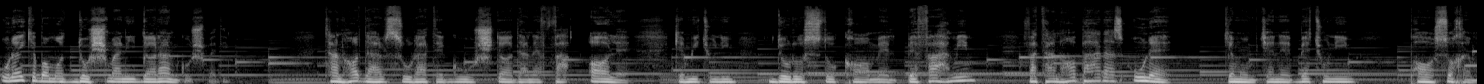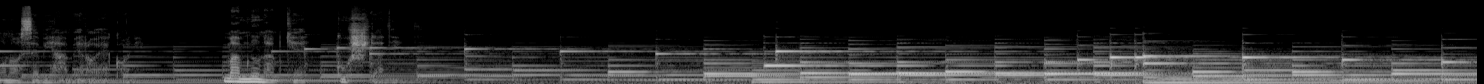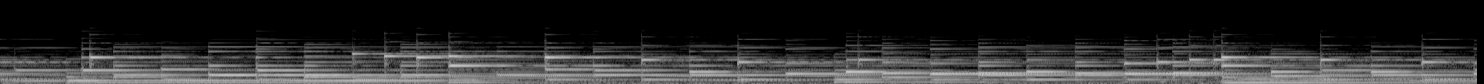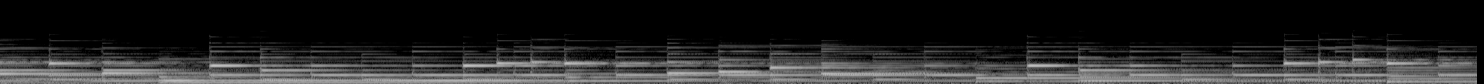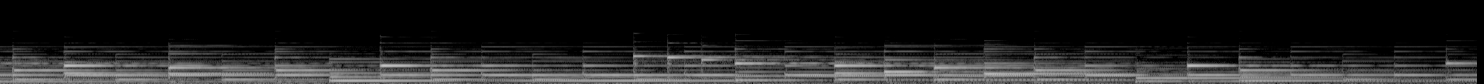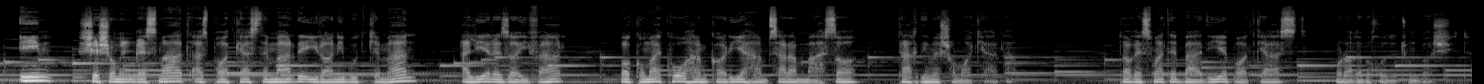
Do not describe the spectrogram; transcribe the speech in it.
اونایی که با ما دشمنی دارن گوش بدیم. تنها در صورت گوش دادن فعاله که می‌تونیم درست و کامل بفهمیم و تنها بعد از اونه که ممکنه بتونیم پاسخ مناسبی هم ارائه کنیم. ممنونم که گوش دادید این ششمین قسمت از پادکست مرد ایرانی بود که من علی رضاییفر با کمک و همکاری همسرم محسا تقدیم شما کردم. تا قسمت بعدی پادکست مراقب خودتون باشید.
